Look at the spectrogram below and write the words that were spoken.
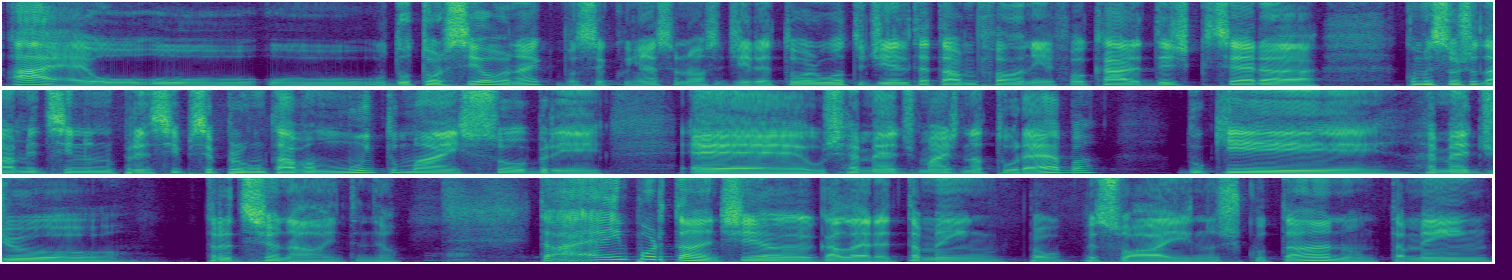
Ah, é, o, o, o, o Dr. Silva, né, que você conhece, o nosso diretor, o outro dia ele até tava me falando, ele falou, cara, desde que você era, começou a estudar medicina no princípio, você perguntava muito mais sobre é, os remédios mais natureba do que remédio tradicional, entendeu? Então, é importante, eh, galera, também para o pessoal aí nos escutando, também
